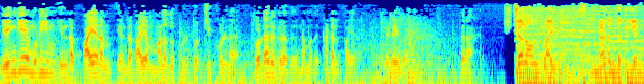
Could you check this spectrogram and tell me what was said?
எங்கே முடியும் இந்த பயணம் என்ற பயம் மனதுக்குள் தொற்றிக்கொள்ள தொடருகிறது நமது கடல் பயணம். இடைவேளை பிறகு. பிளைவுட்ஸ் நடந்தது என்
